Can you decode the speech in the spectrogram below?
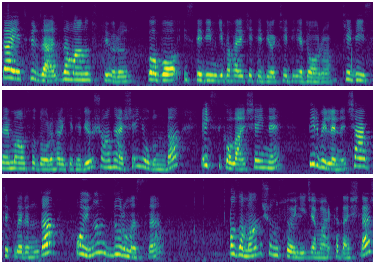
gayet güzel zamanı tutuyoruz. Gobo istediğim gibi hareket ediyor kediye doğru. Kedi ise mouse'a doğru hareket ediyor. Şu an her şey yolunda. Eksik olan şey ne? Birbirlerine çarptıklarında oyunun durması. O zaman şunu söyleyeceğim arkadaşlar.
